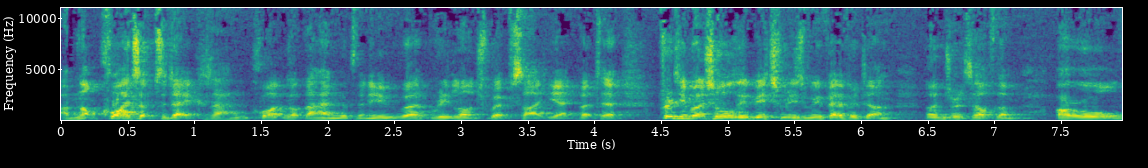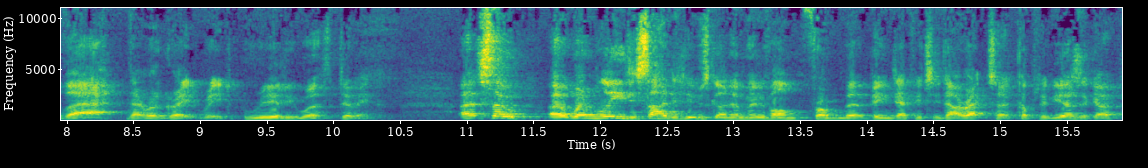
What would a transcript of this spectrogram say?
I'm not quite up to date because I haven't quite got the hang of the new uh, relaunch website yet, but uh, pretty much all the obituaries we've ever done, hundreds of them, are all there. They're a great read, really worth doing. Uh, so uh, when Lee decided he was going to move on from uh, being deputy director a couple of years ago,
